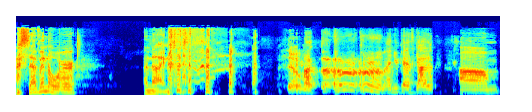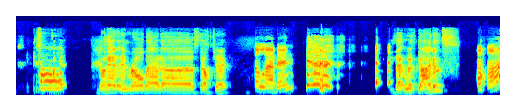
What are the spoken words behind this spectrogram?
A seven or a nine. You're like, and you cast guidance. Um, go, ahead, go ahead and roll that uh, stealth check. 11. Is that with guidance? Uh-huh.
